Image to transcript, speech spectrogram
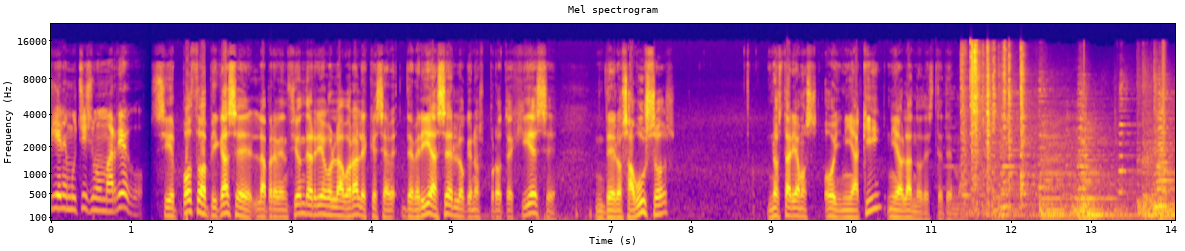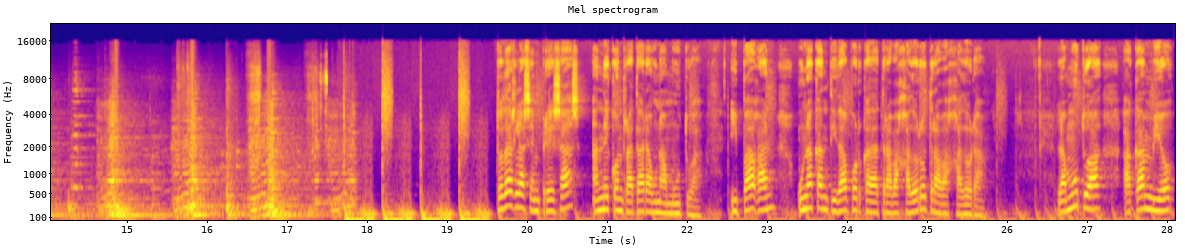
tiene muchísimo más riesgo. Si el Pozo aplicase la prevención de riesgos laborales, que debería ser lo que nos protegiese de los abusos, no estaríamos hoy ni aquí ni hablando de este tema. Todas las empresas han de contratar a una mutua y pagan una cantidad por cada trabajador o trabajadora. La mutua, a cambio,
